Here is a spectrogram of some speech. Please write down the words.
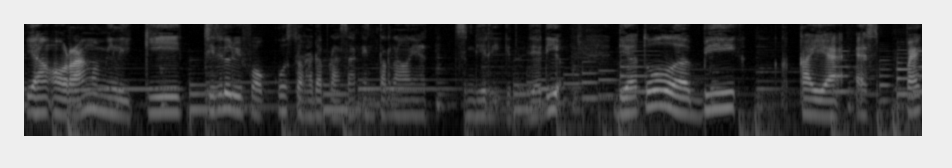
yang orang memiliki ciri lebih fokus terhadap perasaan internalnya sendiri gitu. Jadi dia tuh lebih kayak aspek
